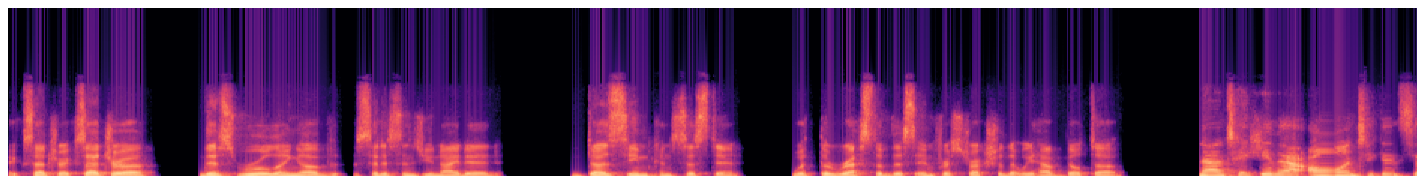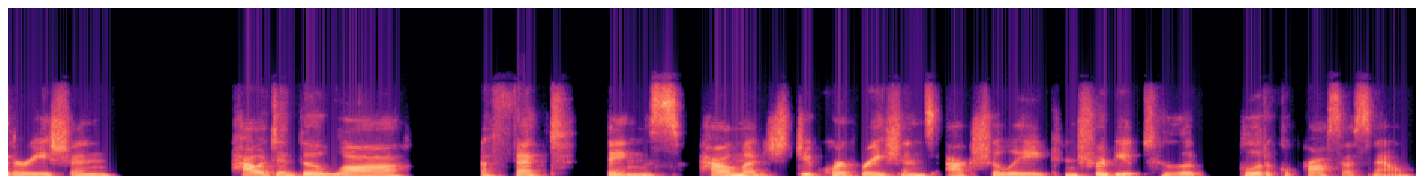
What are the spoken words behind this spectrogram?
et cetera, et cetera. This ruling of Citizens United does seem consistent with the rest of this infrastructure that we have built up. Now, taking that all into consideration, how did the law affect things? How much do corporations actually contribute to the political process now?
